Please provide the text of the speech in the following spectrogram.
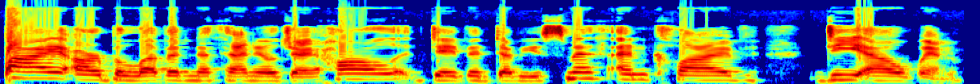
by our beloved Nathaniel J. Hall, David W. Smith, and Clive D.L. Wynne.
